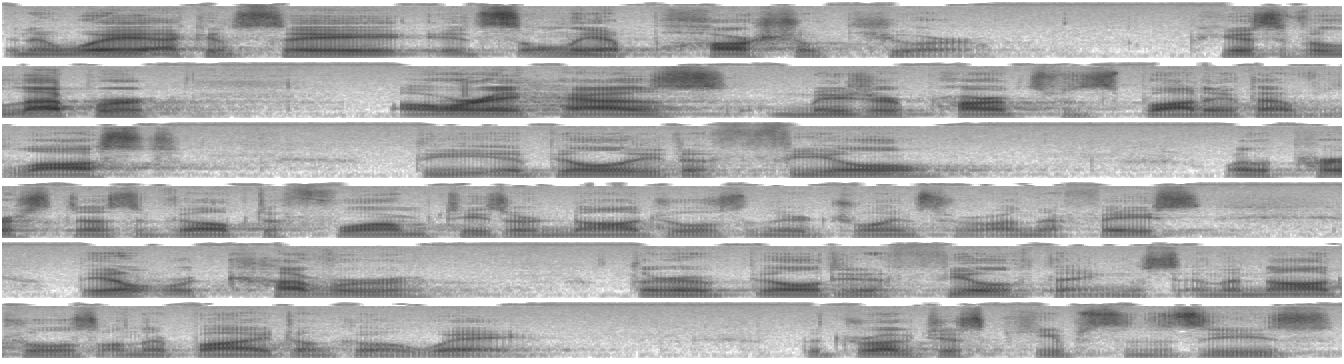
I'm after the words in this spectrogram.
in a way I can say it's only a partial cure. Because if a leper already has major parts of his body that have lost the ability to feel, or the person has developed deformities or nodules in their joints or on their face, they don't recover their ability to feel things, and the nodules on their body don't go away. The drug just keeps the disease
